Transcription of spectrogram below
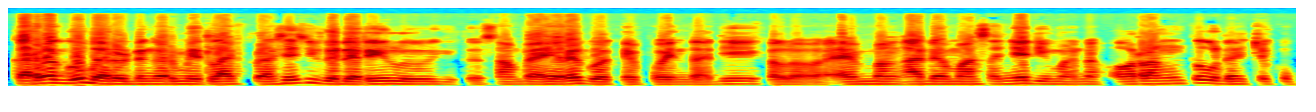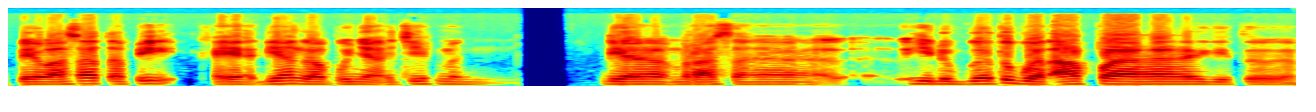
Karena gue baru dengar midlife crisis juga dari lu gitu. Sampai akhirnya gue kepoin tadi kalau emang ada masanya di mana orang tuh udah cukup dewasa tapi kayak dia nggak punya achievement. Dia merasa hidup gue tuh buat apa gitu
